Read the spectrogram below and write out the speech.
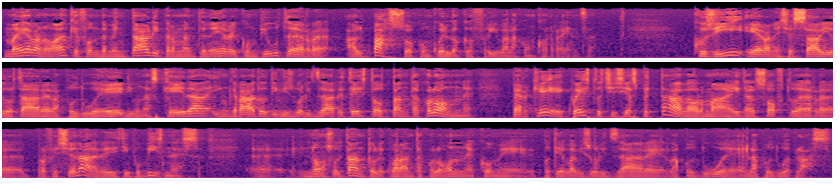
ma erano anche fondamentali per mantenere il computer al passo con quello che offriva la concorrenza. Così era necessario dotare l'Apple IIe di una scheda in grado di visualizzare testo a 80 colonne, perché questo ci si aspettava ormai dal software eh, professionale di tipo business. Eh, non soltanto le 40 colonne come poteva visualizzare l'Apple II e l'Apple II Plus.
